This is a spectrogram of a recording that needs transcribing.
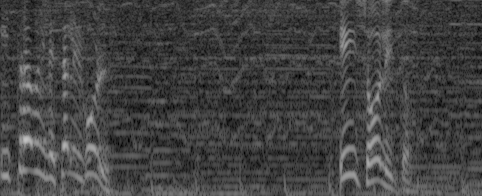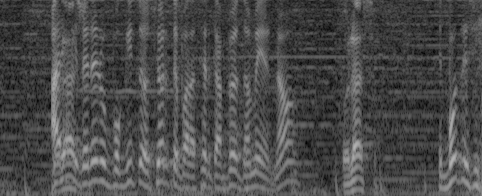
y traba y le sale el gol. Insólito. Hay que tener un poquito de suerte para ser campeón también, ¿no? Golazo. Vos decís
